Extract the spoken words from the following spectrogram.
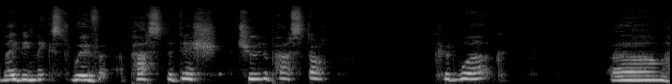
maybe mixed with a pasta dish, tuna pasta could work. Um,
